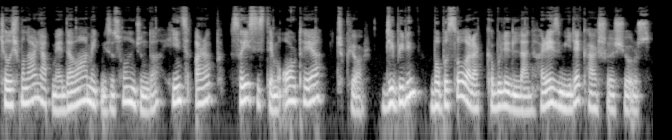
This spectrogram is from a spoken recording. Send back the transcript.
çalışmalar yapmaya devam etmesi sonucunda Hint-Arap sayı sistemi ortaya çıkıyor. Cebir'in babası olarak kabul edilen Harezmi ile karşılaşıyoruz.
